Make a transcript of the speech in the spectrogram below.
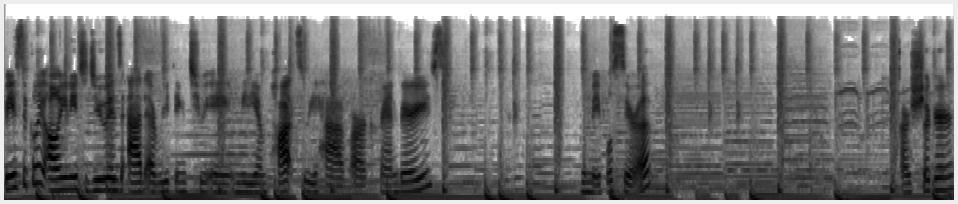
Basically, all you need to do is add everything to a medium pot. So we have our cranberries, the maple syrup, our sugar.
